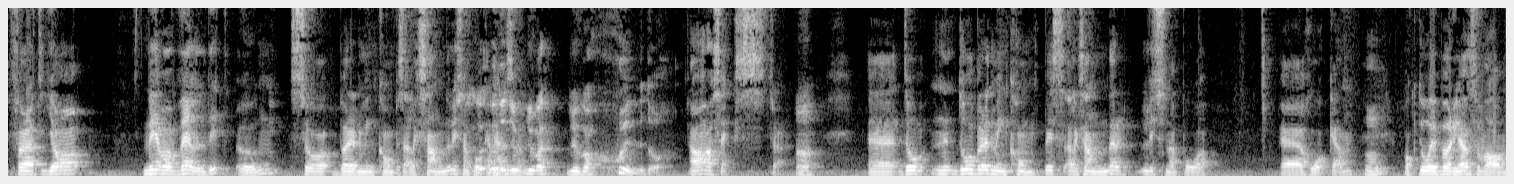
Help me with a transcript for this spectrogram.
För att jag, när jag var väldigt ung så började min kompis Alexander lyssna på Håkan Vänta, du, Hellström. du, var, du var sju då? Ja, sex tror jag. Ja. Eh, då, då började min kompis Alexander lyssna på eh, Håkan. Och då i början så var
